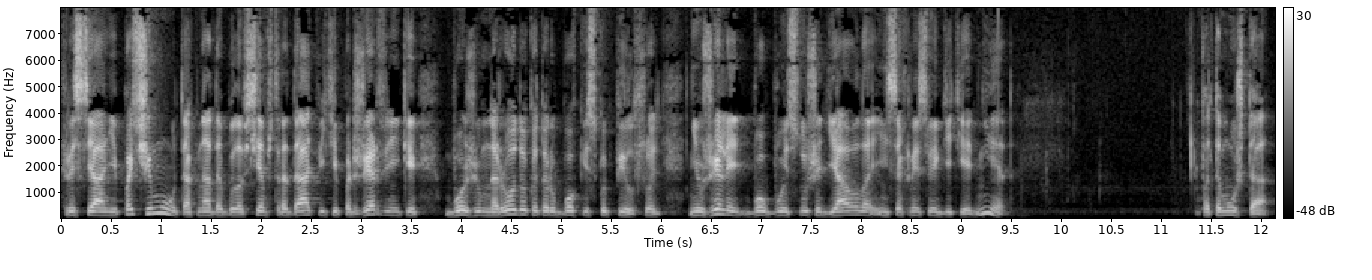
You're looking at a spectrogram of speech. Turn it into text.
христиане, почему так надо было всем страдать, ведь и поджертвенники Божьему народу, который Бог искупил? Что, неужели Бог будет слушать дьявола и не сохранить своих детей? Нет. Потому что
